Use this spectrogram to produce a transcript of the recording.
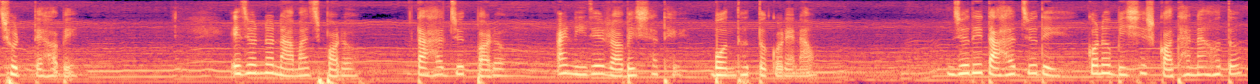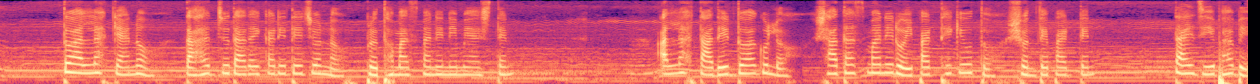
ছুটতে হবে। এজন্য নামাজ পড়ো, তাহাজ্জুদ পড়ো, আর নিজের রবের সাথে বন্ধুত্ব করে নাও। যদি তাহাজ্জুদে কোনো বিশেষ কথা না হতো, তো আল্লাহ কেন তাহাজ্জুদ আদায়কারীদের জন্য প্রথম আসমানে নেমে আসতেন। আল্লাহ তাদের দোয়াগুলো সাত আসমানের ওই পার থেকেও তো শুনতে পারতেন। তাই যেভাবে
